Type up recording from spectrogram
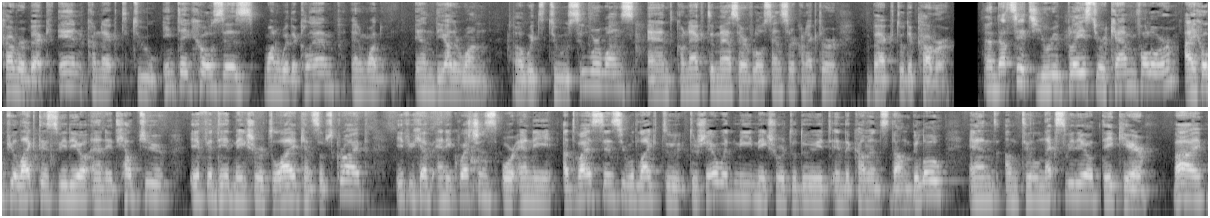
cover back in connect two intake hoses one with a clamp and one and the other one uh, with two silver ones and connect the mass airflow sensor connector back to the cover. And that's it, you replaced your cam follower. I hope you liked this video and it helped you. If it did, make sure to like and subscribe. If you have any questions or any advices you would like to, to share with me, make sure to do it in the comments down below. And until next video, take care. Bye.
